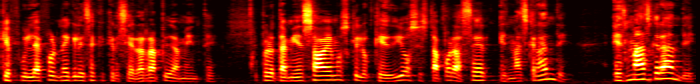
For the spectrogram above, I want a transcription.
que fue una iglesia que creciera rápidamente. Pero también sabemos que lo que Dios está por hacer es más grande. Es más grande.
